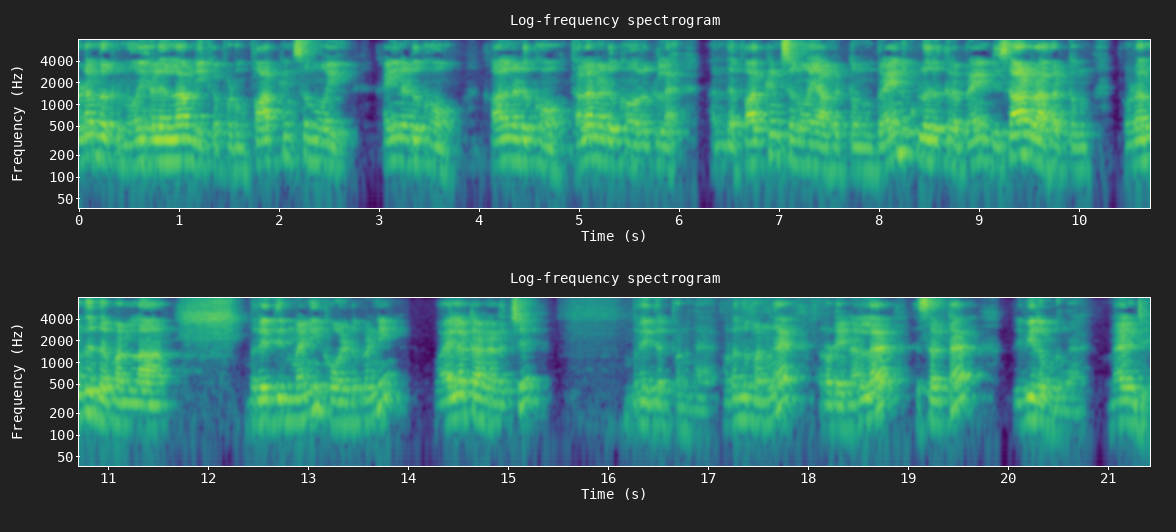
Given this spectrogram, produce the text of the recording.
உடம்புக்கு நோய்கள் எல்லாம் நீக்கப்படும். பார்க்கின்சன் நோய் கை நடுக்கும் கால் நடுக்கும் தலை நடுக்கும் இருக்குல்ல அந்த பார்க்கின்சன் நோய் ஆகட்டும் பிரெயினுக்குள்ளே இருக்கிற பிரெயின் டிசார்டர் ஆகட்டும் தொடர்ந்து இதை பண்ணலாம். பிரீத் இன் பண்ணி ஹோல்டு பண்ணி வயலட்டாக நினச்சி பிரீத் அவுட் பண்ணுங்கள் தொடர்ந்து பண்ணுங்கள் அதனுடைய நல்ல ரிசல்ட்டை ரிவியூவில் கொடுங்க. நன்றி.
